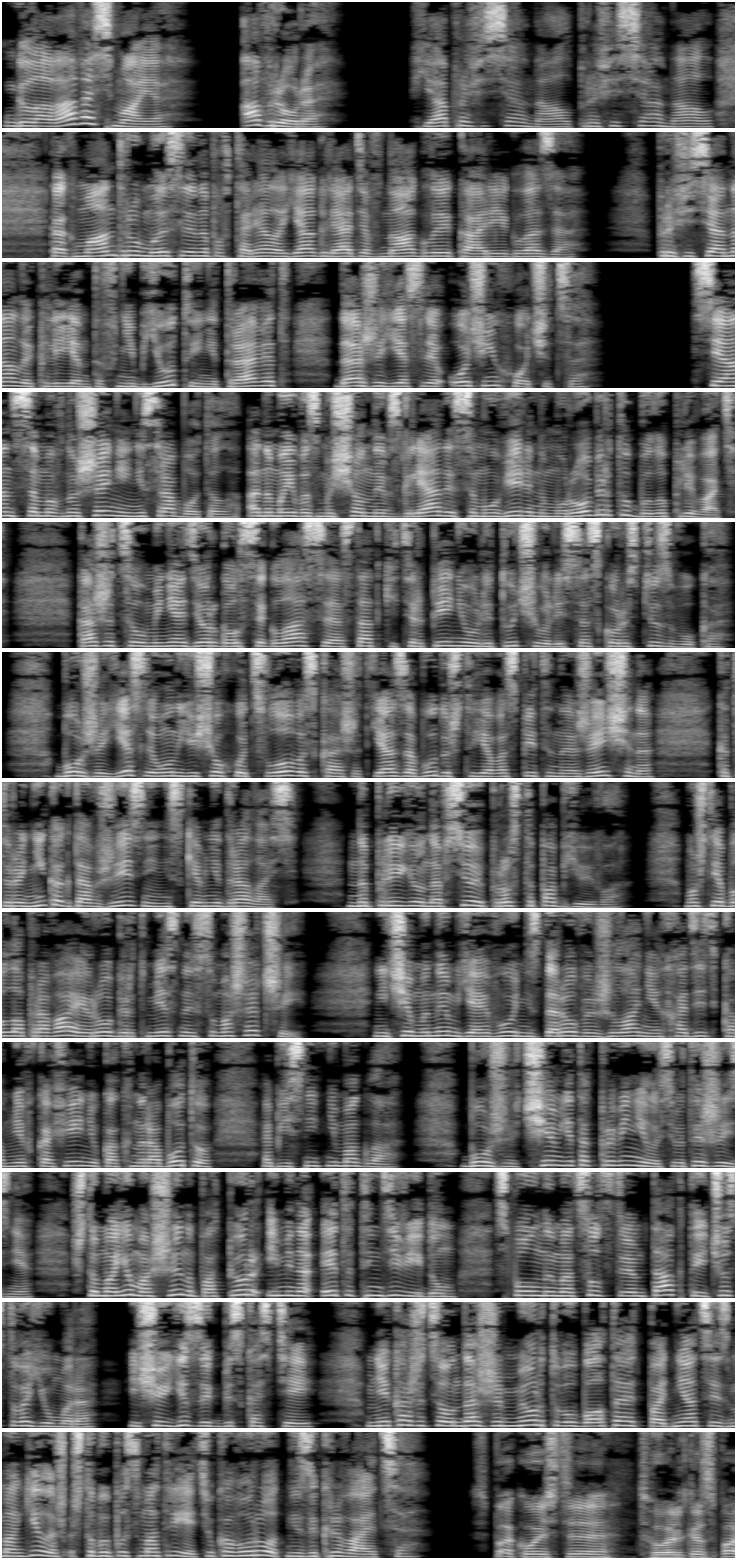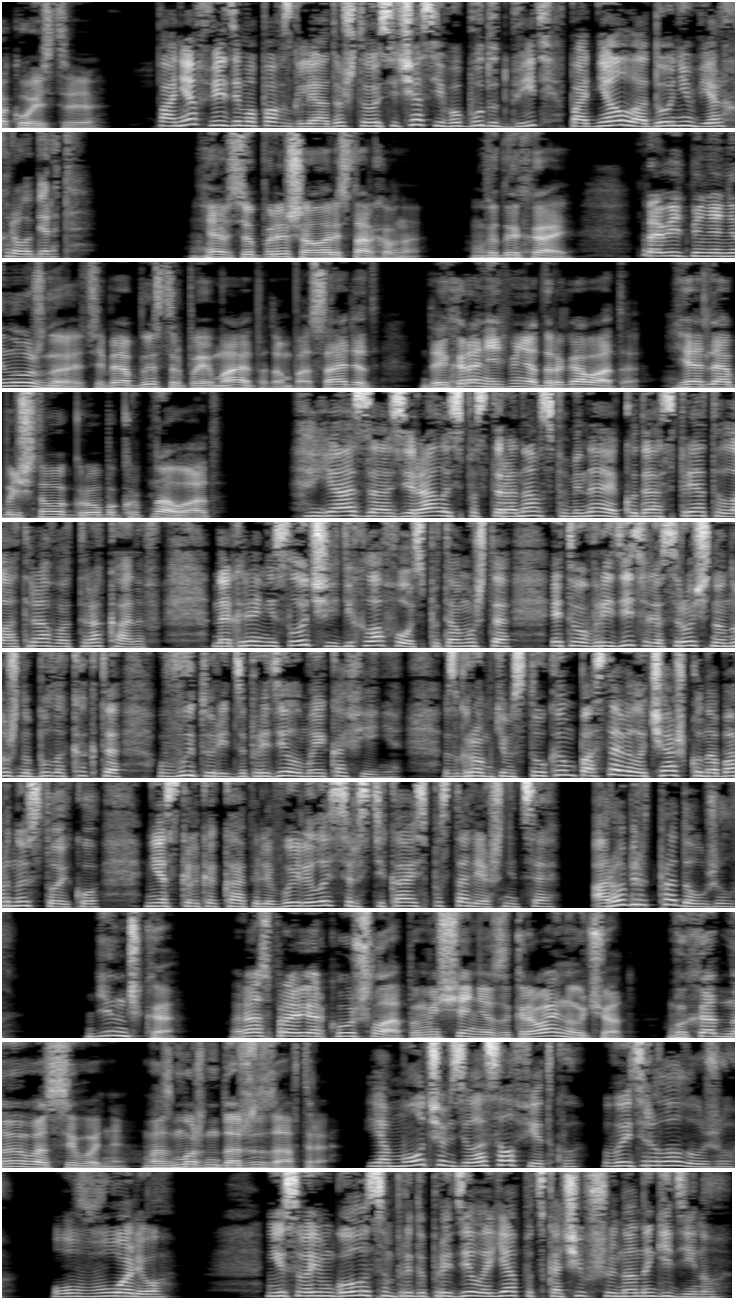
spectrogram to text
Глава восьмая. Аврора. Я профессионал, профессионал. Как мантру мысленно повторяла я, глядя в наглые карие глаза. Профессионалы клиентов не бьют и не травят, даже если очень хочется. Сеанс самовнушения не сработал, а на мои возмущенные взгляды самоуверенному Роберту было плевать. Кажется, у меня дергался глаз, и остатки терпения улетучивались со скоростью звука. Боже, если он еще хоть слово скажет, я забуду, что я воспитанная женщина, которая никогда в жизни ни с кем не дралась. Наплюю на все и просто побью его. Может, я была права, и Роберт местный сумасшедший? Ничем иным я его нездоровое желание ходить ко мне в кофейню, как на работу, объяснить не могла. Боже, чем я так провинилась в этой жизни, что мою машину подпер именно этот индивидуум с полным отсутствием такта и чувства юмора, еще язык без костей. Мне кажется, он даже мертвого болтает подняться из могилы, чтобы посмотреть, у кого рот не закрывается. Спокойствие, только спокойствие. Поняв, видимо, по взгляду, что сейчас его будут бить, поднял ладони вверх Роберт. Я все порешал, Аристарховна. Выдыхай. Травить меня не нужно, тебя быстро поймают, потом посадят, да и хоронить меня дороговато. Я для обычного гроба крупноват. Я заозиралась по сторонам, вспоминая, куда спрятала отраву от тараканов. На крайний случай дихлофос, потому что этого вредителя срочно нужно было как-то вытурить за пределы моей кофейни. С громким стуком поставила чашку на барную стойку. Несколько капель вылилось, растекаясь по столешнице. А Роберт продолжил. «Диночка, раз проверка ушла, помещение закрывай на учет. Выходной у вас сегодня, возможно, даже завтра». Я молча взяла салфетку, вытерла лужу. «Уволю!» Не своим голосом предупредила я подскочившую на ноги Дину.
